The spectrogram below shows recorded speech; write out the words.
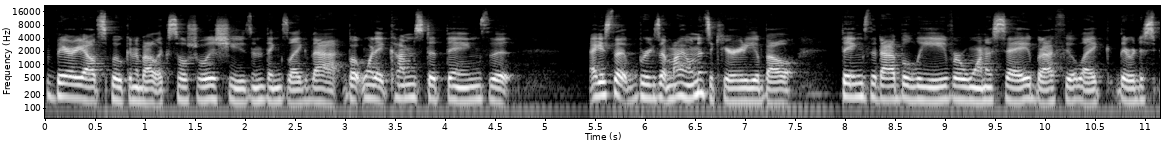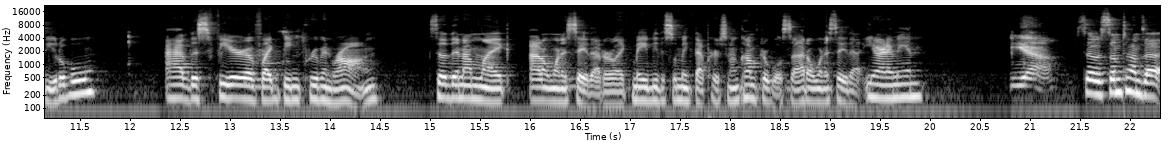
very outspoken about like social issues and things like that but when it comes to things that i guess that brings up my own insecurity about things that i believe or want to say but i feel like they're disputable i have this fear of like being proven wrong so then i'm like i don't want to say that or like maybe this will make that person uncomfortable so i don't want to say that you know what i mean Yeah. so sometimes I,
